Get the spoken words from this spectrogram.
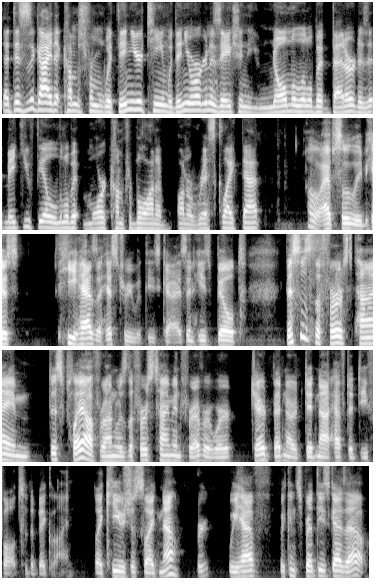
that this is a guy that comes from within your team, within your organization, that you know him a little bit better? Does it make you feel a little bit more comfortable on a on a risk like that? Oh, absolutely. Because he has a history with these guys and he's built this is the first time this playoff run was the first time in forever where Jared Bednar did not have to default to the big line. Like he was just like, no, we're, we have we can spread these guys out.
